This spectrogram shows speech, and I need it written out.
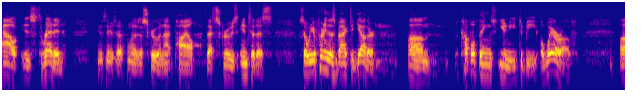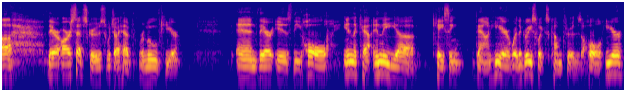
out is threaded because there's a well, there's a screw in that pile that screws into this. So when you're putting this back together, um, a couple things you need to be aware of. Uh, there are set screws which I have removed here, and there is the hole in the in the uh, casing down here where the grease wicks come through. There's a hole here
